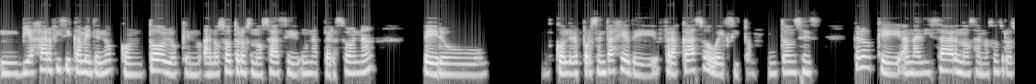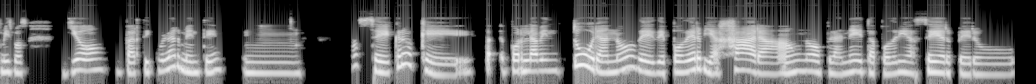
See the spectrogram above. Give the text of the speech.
mm, viajar físicamente, ¿no? Con todo lo que a nosotros nos hace una persona pero con el porcentaje de fracaso o éxito. Entonces, creo que analizarnos a nosotros mismos, yo particularmente, mm, no sé, creo que por la aventura, ¿no? De, de poder viajar a, un nuevo planeta podría ser, pero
